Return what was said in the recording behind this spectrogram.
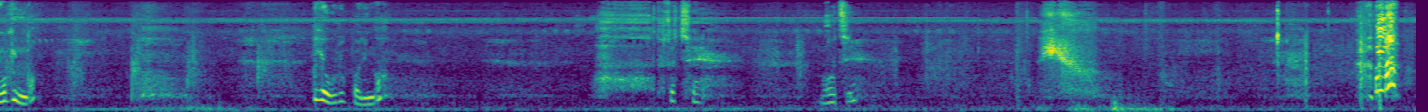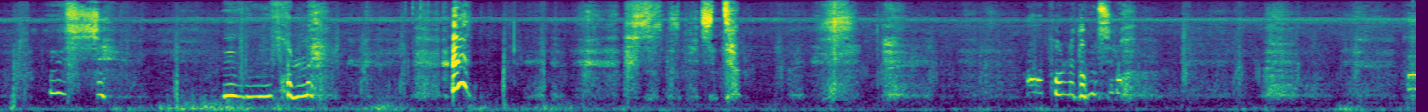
여긴가? 이게 5, 6번인가? 도대체 뭐지? 휴. 엄마! 으씨. 으, 벌레. 으! 진짜. 아, 벌레 너무 싫어. 아,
